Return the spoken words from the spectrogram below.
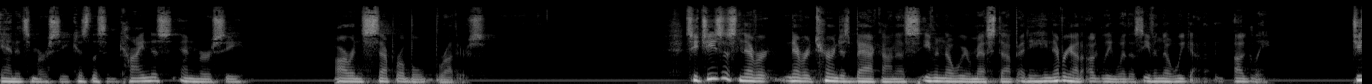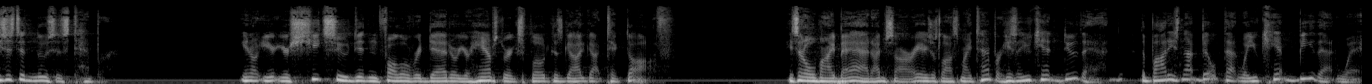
And it's mercy. Because listen, kindness and mercy are inseparable brothers. See, Jesus never, never turned his back on us, even though we were messed up, and he never got ugly with us, even though we got ugly. Jesus didn't lose his temper. You know, your, your Shih Tzu didn't fall over dead or your hamster explode because God got ticked off. He said, Oh, my bad. I'm sorry. I just lost my temper. He said, You can't do that. The body's not built that way. You can't be that way.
